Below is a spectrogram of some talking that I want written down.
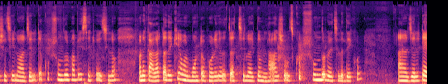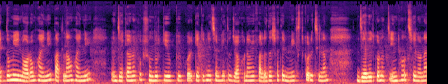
এসেছিল আর জেলিটা খুব সুন্দরভাবেই সেট হয়েছিল। মানে কালারটা দেখে আমার মনটা ভরে যাচ্ছিল একদম লাল সবুজ, খুব সুন্দর হয়েছিল, দেখুন। আর জেলিটা একদমই নরম হয়নি, পাতলাও হয়নি, যে কারণে খুব সুন্দর কিউব কিউব করে কেটে নিয়েছিলাম। কিন্তু যখন আমি ফালুদার সাথে মিক্সড করেছিলাম, জেলির কোনো চিহ্ন ছিল না,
